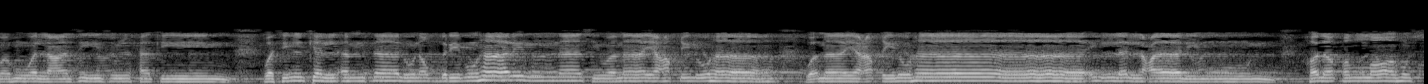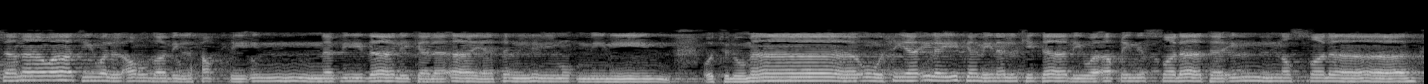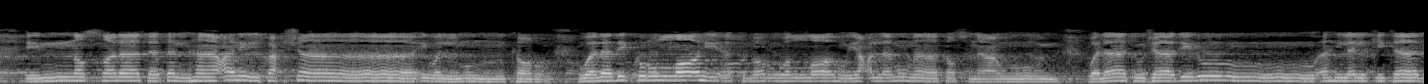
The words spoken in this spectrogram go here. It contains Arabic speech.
وهو العزيز الحكيم. وتلك الأمثال نضربها للناس وما يعقلها وما يعقلها خلق الله السماوات والأرض بالحق إن في ذلك لآية للمؤمنين. أتل ما أوحي إليك من الكتاب وأقم الصلاة إن الصلاة إن الصلاة تنهى عن الفحشاء والمنكر ولذكر الله أكبر والله يعلم ما تصنعون. ولا تجادلوا أهل الكتاب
